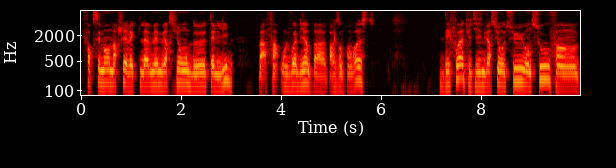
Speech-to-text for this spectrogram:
forcément marcher avec la même version de tel lib bah, on le voit bien par exemple en Rust. Des fois, tu utilises une version au-dessus ou en dessous. Enfin,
